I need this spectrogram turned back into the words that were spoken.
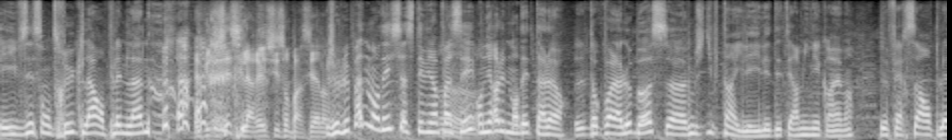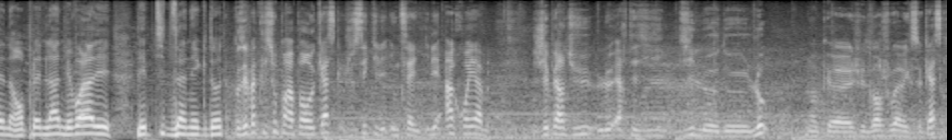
et il faisait son truc là en pleine LAN. Est-ce que tu sais s'il a réussi son partiel hein Je lui ai pas demandé si ça s'était bien passé, Ouais. on ira lui demander tout à l'heure. Donc voilà, le boss, je me suis dit putain, il est, il est déterminé quand même hein, de faire ça en pleine, en pleine Mais voilà les, petites anecdotes. Posez pas de questions par rapport au casque, je sais qu'il est insane, il est incroyable. J'ai perdu le deal de l'eau, donc euh, je vais devoir jouer avec ce casque.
